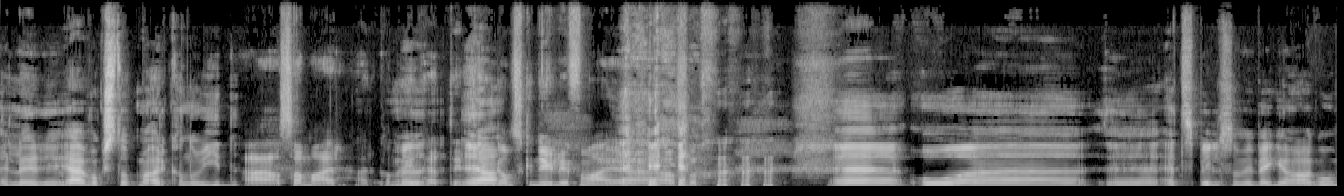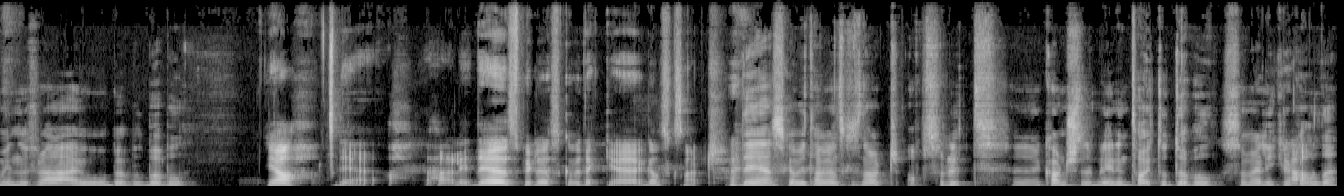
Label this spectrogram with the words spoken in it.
Eller Mm. jeg vokste opp med Arkanoid. Ja, samme her. Arkanoid het inntil ja. ganske nylig for meg. eh, altså. Eh, og eh, et spill som vi begge har gode minner fra, er jo Bubble Bubble. ja, det er ah, det er herlig. Det spillet skal vi dekke ganske snart. Det skal vi ta ganske snart, absolutt. Eh, kanskje det blir en Taito Double, som jeg liker å Ja. kalle det.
